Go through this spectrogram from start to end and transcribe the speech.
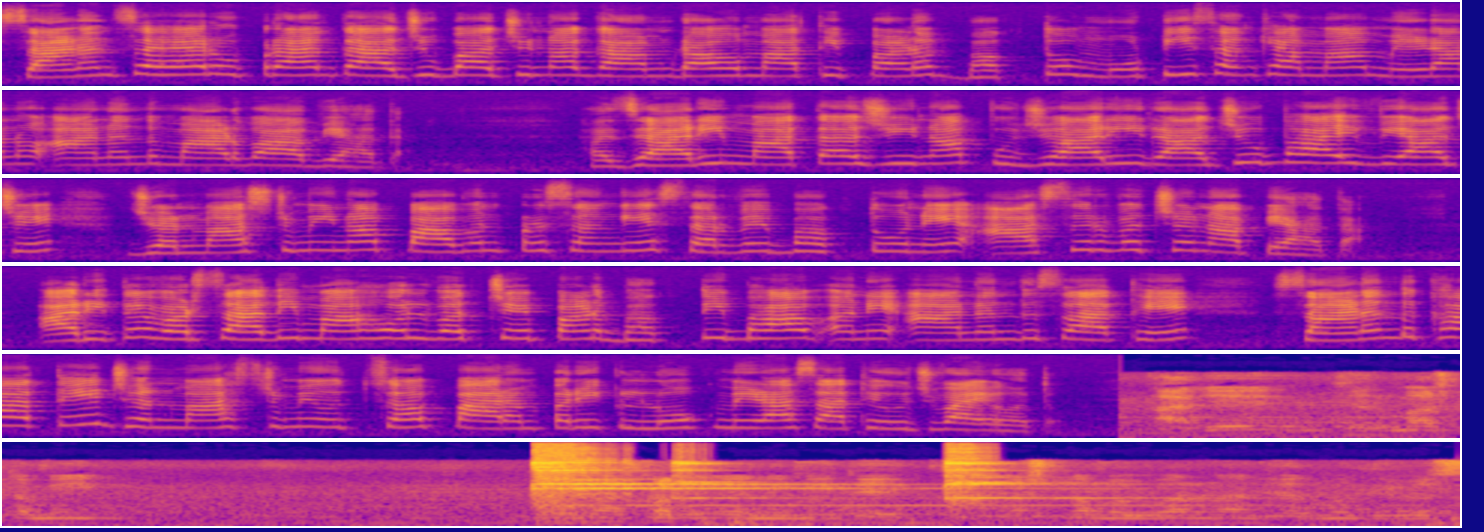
સાણંદ શહેર ઉપરાંત આજુબાજુના ગામડાઓમાંથી પણ ભક્તો મોટી સંખ્યામાં મેળાનો આનંદ માણવા આવ્યા હતા. હજારી માતાજીના પૂજારી રાજુભાઈ વ્યાજે જન્માષ્ટમીના પાવન પ્રસંગે સર્વે ભક્તોને આશીર્વચન આપ્યા હતા. આ રીતે વરસાદી માહોલ વચ્ચે પણ ભક્તિભાવ અને આનંદ સાથે સાણંદ ખાતે જન્માષ્ટમી ઉત્સવ પારંપરિક લોકમેળા સાથે ઉજવાયો હતો. આજે જન્માષ્ટમી જન્માષ્ટમીને નિમિત્તે કૃષ્ણ ભગવાનના જન્મદિવસ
